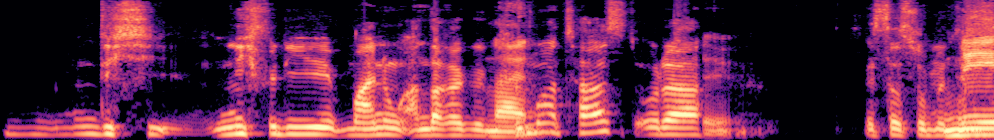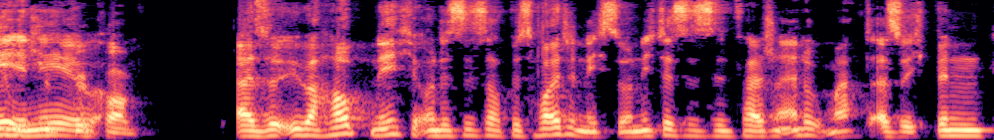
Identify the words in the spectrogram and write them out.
dich nicht für die Meinung anderer Nein. gekümmert hast oder Äh, ist das so mit Nee, dem nee. gekommen? Also überhaupt nicht und es ist auch bis heute nicht so. Nicht, dass es den falschen Eindruck macht. Also ich bin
